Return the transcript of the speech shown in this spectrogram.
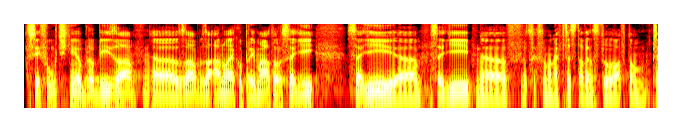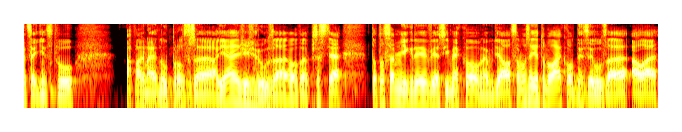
tři funkční období za, eh, za, za ANO jako primátor sedí sedí, eh, sedí eh, v, jak se jmenuje, v představenstvu a v tom předsednictvu a pak najednou prozře a ježiš hrůza, jo, to je přesně, toto jsem nikdy, věřím, jako neudělal. Samozřejmě to byla jako deziluze, ale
